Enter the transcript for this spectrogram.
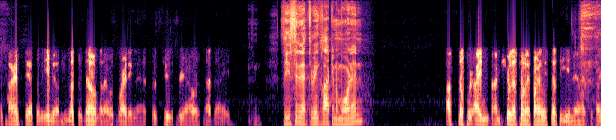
the timestamp of the email, he must have known that I was writing that for two to three hours that night. so you're sitting at three o'clock in the morning. Three, I, I'm sure that's when I finally sent the email because I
